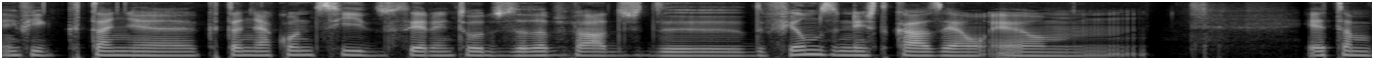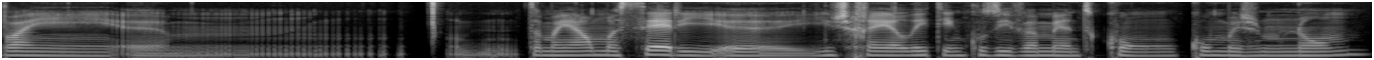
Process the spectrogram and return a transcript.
enfim, que tenha, que tenha acontecido serem todos adaptados de, de filmes. e Neste caso é, um- é, um- é também. hum, também há uma série eh, israelita, inclusivamente, com, com o mesmo nome.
